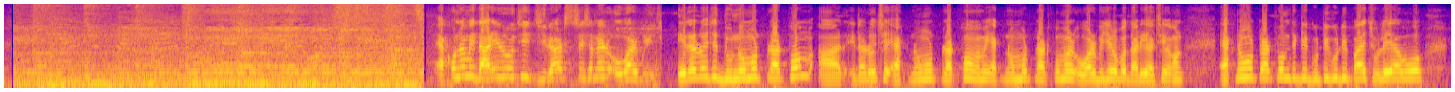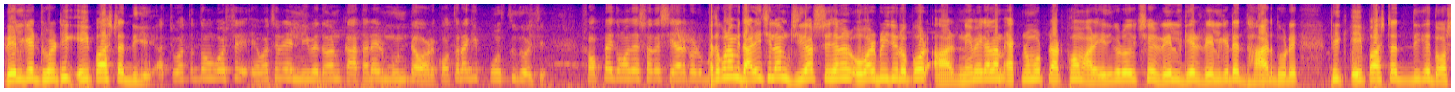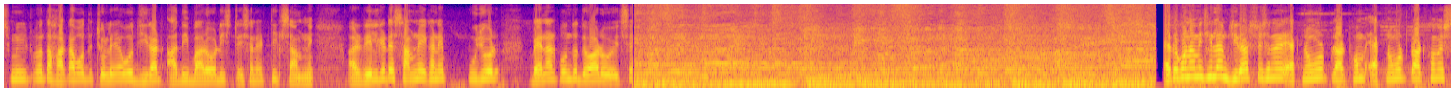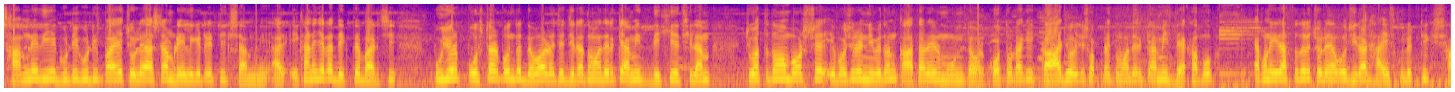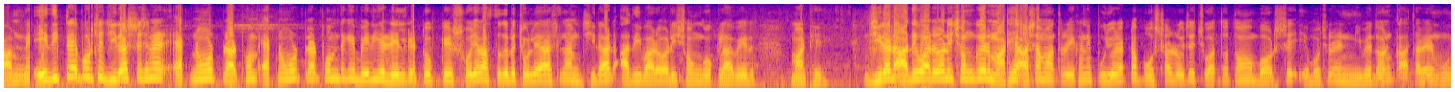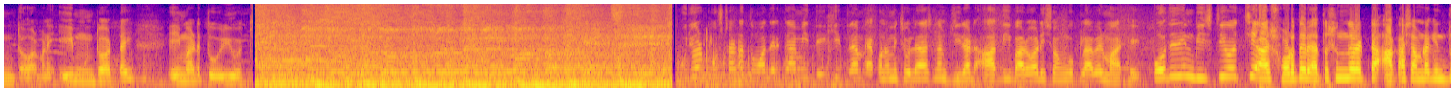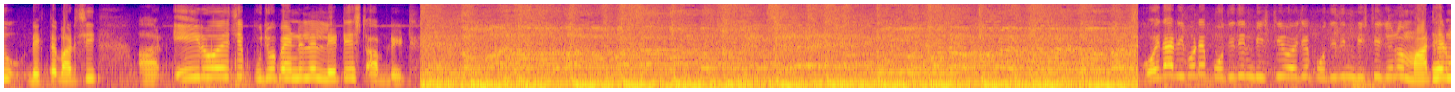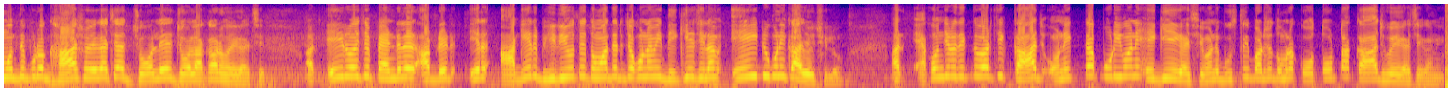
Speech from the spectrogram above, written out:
এখন আমি দাঁড়িয়ে রয়েছি জিরাট স্টেশনের ওভারব্রিজ। এটা রয়েছে দু নম্বর প্ল্যাটফর্ম আর এটা রয়েছে এক নম্বর প্ল্যাটফর্ম আমি এক নম্বর প্ল্যাটফর্মের ওভারব্রিজের ওপর দাঁড়িয়ে আছি। এখন এক নম্বর প্ল্যাটফর্ম থেকে গুটি গুটি পায়ে চলে যাব রেলগেট ধরে ঠিক এই পাশটার দিকে। আর চুয়াত্তরতম বর্ষে এবছরের নিবেদন কাতারের মুন টাওয়ার কতটা কি প্রস্তুত হয়েছে? সবটাই তোমাদের সাথে শেয়ার করব। এতক্ষণ আমি দাঁড়িয়েছিলাম জিরাট স্টেশনের ওভারব্রিজের ওপর আর নেমে গেলাম এক নম্বর প্ল্যাটফর্ম আর এদিকে রয়েছে রেলগেট রেলগেটের ধার ধরে ঠিক এই পাশটার দিকে দশ মিনিট মতো হাঁটা পথে চলে যাব জিরাট আদি বারোয়ারি স্টেশনের ঠিক সামনে। আর রেলগেটের সামনে এখানে পুজোর ব্যানার পর্যন্ত দেওয়া রয়েছে। এতক্ষণ আমি ছিলাম জিরাট স্টেশনের এক নম্বর প্ল্যাটফর্ম, এক নম্বর প্ল্যাটফর্মের সামনে দিয়ে গুটি গুটি পায়ে চলে আসলাম রেল গেটের ঠিক সামনে। আর এখানে যেটা দেখতে পাচ্ছি পুজোর পোস্টার পর্যন্ত দেওয়া রয়েছে, যেটা তোমাদেরকে আমি দেখিয়েছিলাম চুয়াত্তরতম বর্ষে এবছরের নিবেদন কাতারের মুন টাওয়ার। কতটা কি কাজ হয়েছে সবটাই তোমাদেরকে আমি দেখাবো। এখন এই রাস্তা ধরে চলে যাব জিরাট হাই স্কুলের ঠিক সামনে। এই দিকটায় পড়ছে জিরাট স্টেশনের এক নম্বর প্ল্যাটফর্ম। এক নম্বর প্ল্যাটফর্ম থেকে বেরিয়ে রেলগেট টপকে সোজা রাস্তা ধরে চলে আসলাম জিরাট আদি বারোয়ারি সংঘ ক্লাবের মাঠে। জিরাট আদি বারোয়ারি সংঘের মাঠে আসা মাত্র। এখানে পুজোর একটা পোস্টার রয়েছে, চুয়াত্তরতম বর্ষে এবছরের নিবেদন কাতারের মুন টাওয়ার। মানে এই মুন টাওয়ারটাই এই মাঠে তৈরি হচ্ছে। পুজোর পোস্টারটা তোমাদেরকে আমি দেখিয়ে দিলাম। এখন আমি চলে আসলাম জিরাট আদি বারোয়ারি সংঘ ক্লাবের মাঠে। প্রতিদিন বৃষ্টি হচ্ছে আর শরতের এত সুন্দর একটা আকাশ আমরা কিন্তু দেখতে পারছি। আর এই রয়েছে পুজো প্যান্ডেলের লেটেস্ট আপডেট ওয়েদার রিপোর্টে প্রতিদিন বৃষ্টি রয়েছে, প্রতিদিন বৃষ্টির জন্য মাঠের মধ্যে পুরো ঘাস হয়ে গেছে আর জলে জলাকার হয়ে গেছে। আর এই রয়েছে প্যান্ডেলের আপডেট এর আগের ভিডিওতে তোমাদের যখন আমি দেখিয়েছিলাম, এইটুকুনি কাজও ছিল। আর এখন যেটা দেখতে পাচ্ছি, কাজ অনেকটা পরিমাণে এগিয়ে গেছে। মানে বুঝতেই পারছ তোমরা কতটা কাজ হয়ে গেছে এখানে।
